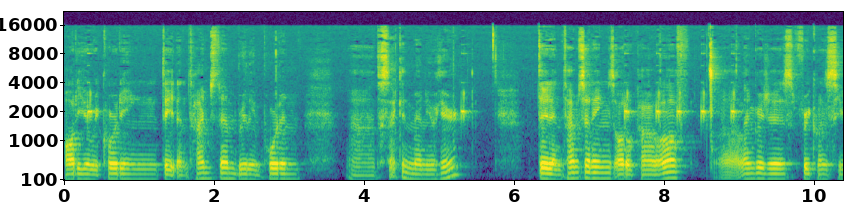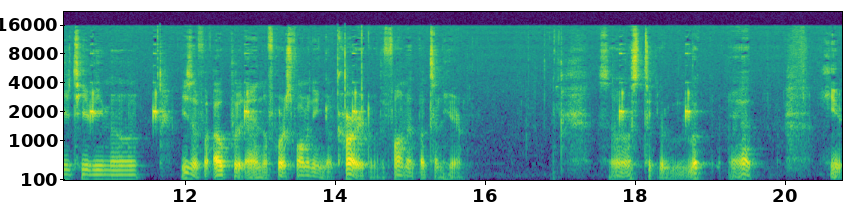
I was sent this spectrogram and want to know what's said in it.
audio recording, date and timestamp, really important. Uh, the second menu here, date and time settings, auto power off, uh, languages, frequency, TV mode. These are for output and of course formatting your card with the format button here. So let's take a look at here.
